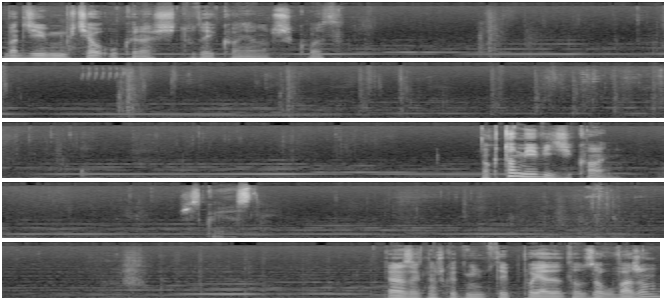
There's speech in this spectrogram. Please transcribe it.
Bardziej bym chciał ukraść tutaj konia na przykład. No kto mnie widzi? Koń. Teraz jak na przykład nim tutaj pojadę, to zauważą?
